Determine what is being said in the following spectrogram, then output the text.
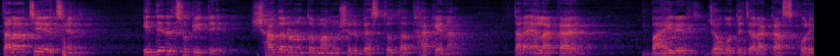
তারা চেয়েছেন ঈদের ছুটিতে সাধারণত মানুষের ব্যস্ততা থাকে না। তারা এলাকায় বাহিরের জগতে যারা কাজ করে,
